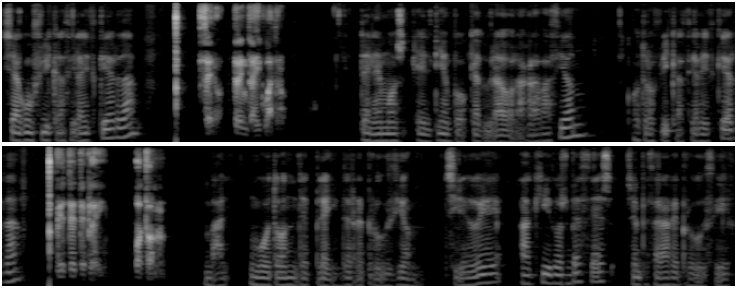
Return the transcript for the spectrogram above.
Si hago un flick hacia la izquierda, 0. 34. tenemos el tiempo que ha durado la grabación. Otro flick hacia la izquierda. PTT Play. Botón. Vale, un botón de play, de reproducción. Si le doy aquí dos veces, se empezará a reproducir.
